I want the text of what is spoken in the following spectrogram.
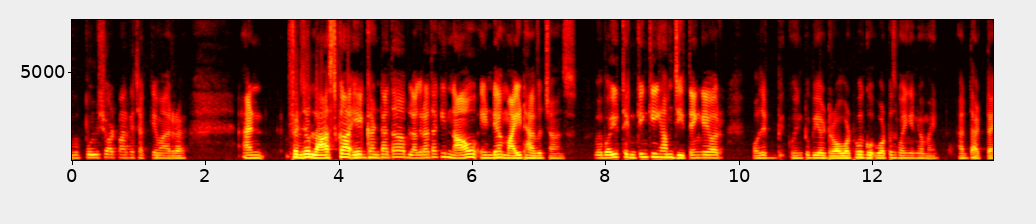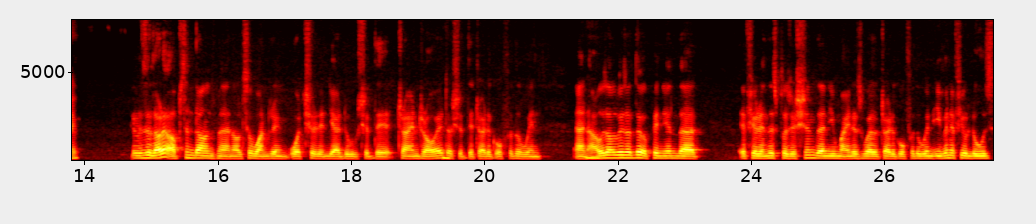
पुल शॉट मार के छक्के मार रहा है। एंड फिर जो लास्ट का एक घंटा था, अब लग रहा था कि now India might have a chance were you thinking कि हम जीतेंगे और was it going to be a draw what was was going in your mind? At that time There was a lot of ups and downs, man. Also wondering what should India do? Should they try and draw it or should they try to go for the win? And mm. I was always of the opinion that if you're in this position, then you might as well try to go for the win. Even if you lose,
